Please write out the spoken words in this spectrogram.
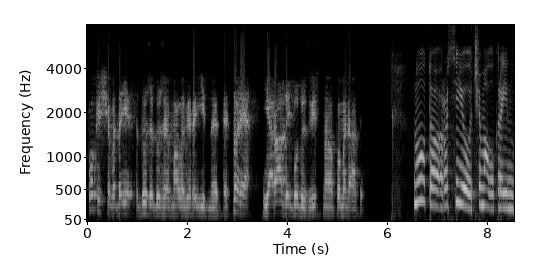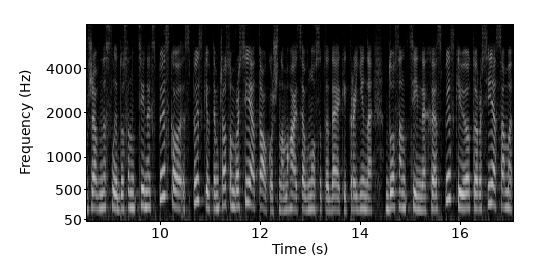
поки що видається дуже дуже маловірогідною ця історія. Я радий буду, звісно, помилятись. Ну то Росію чимало країн вже внесли до санкційних списків. Тим часом Росія також намагається вносити деякі країни до санкційних списків. І От Росія саме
